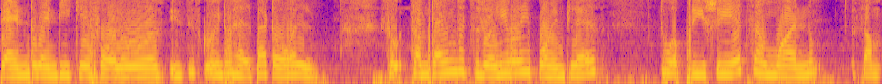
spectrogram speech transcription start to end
10, 20k followers, is this going to help at all? So sometimes it's really very pointless to appreciate someone some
